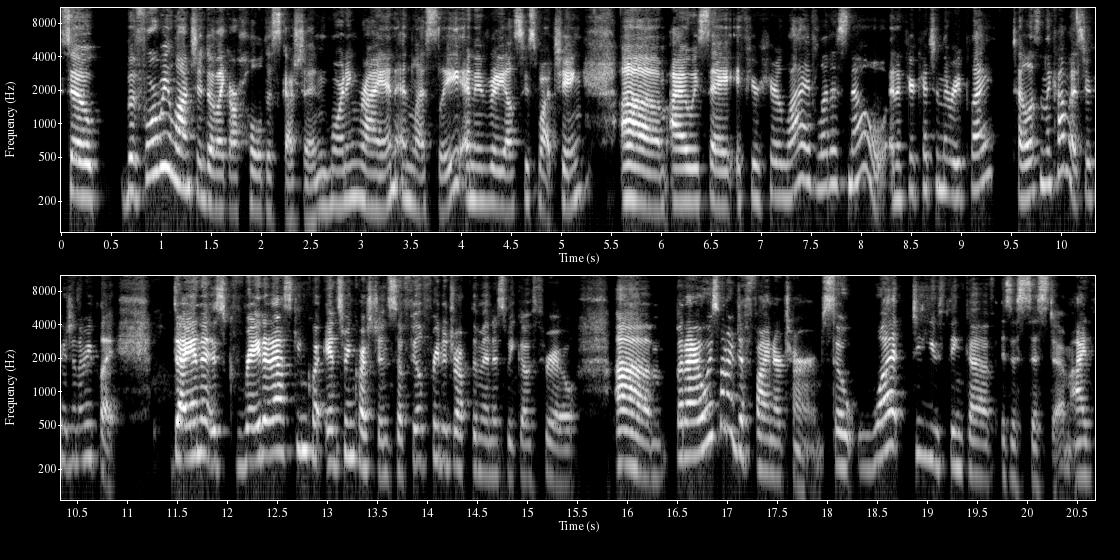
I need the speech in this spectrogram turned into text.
So before we launch into like our whole discussion, morning Ryan and Leslie and anybody else who's watching, um, I always say if you're here live, let us know, and if you're catching the replay, tell us in the comments you're catching the replay. Diana is great at asking answering questions, so feel free to drop them in as we go through. Um, but I always want to define our terms. So, what do you think of as a system? I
